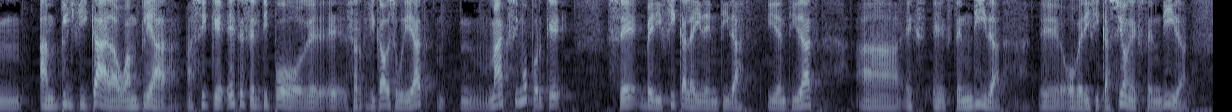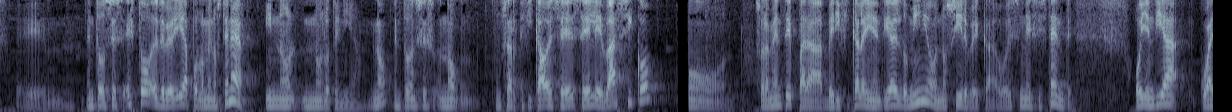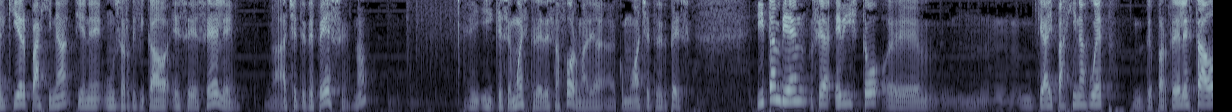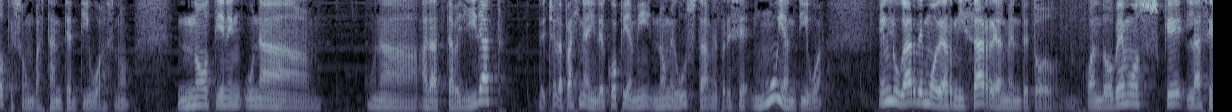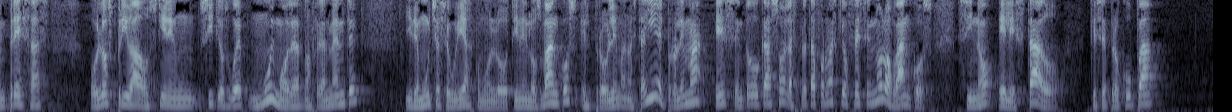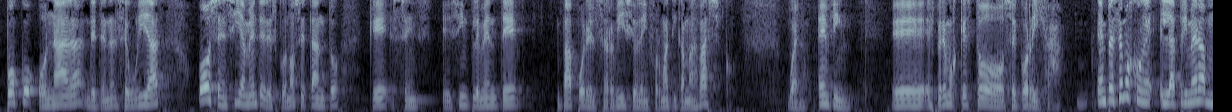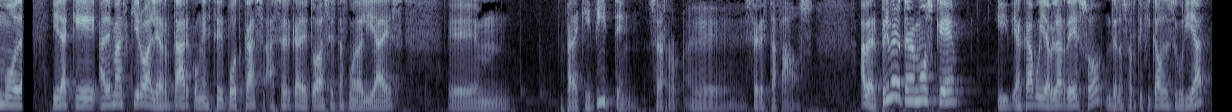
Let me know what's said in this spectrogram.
amplificada o ampliada. Así que este es el tipo de eh, certificado de seguridad máximo porque se verifica la identidad, identidad ah, extendida eh, o verificación extendida. Eh, entonces, esto debería por lo menos tener y no, no lo tenía, ¿no? Entonces, no, un certificado SSL básico solamente para verificar la identidad del dominio no sirve o es inexistente. Hoy en día cualquier página tiene un certificado SSL, HTTPS, ¿no? Y, que se muestre de esa forma, como HTTPS. Y también se he visto eh, que hay páginas web de parte del Estado que son bastante antiguas, ¿no? No tienen una, una adaptabilidad. De hecho, la página de Indecopy a mí no me gusta, me parece muy antigua, en lugar de modernizar realmente todo. Cuando vemos que las empresas o los privados tienen un, sitios web muy modernos realmente y de mucha seguridad como lo tienen los bancos, el problema no está allí, el problema es en todo caso las plataformas que ofrecen no los bancos, sino el Estado que se preocupa poco o nada de tener seguridad o sencillamente desconoce tanto que eh, simplemente va por el servicio de informática más básico. Bueno, en fin, eh, esperemos que esto se corrija. Empecemos con la primera moda y la que además quiero alertar con este podcast acerca de todas estas modalidades em, para que eviten ser, eh, ser estafados. A ver, primero tenemos que y de acá voy a hablar de eso, de los certificados de seguridad.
